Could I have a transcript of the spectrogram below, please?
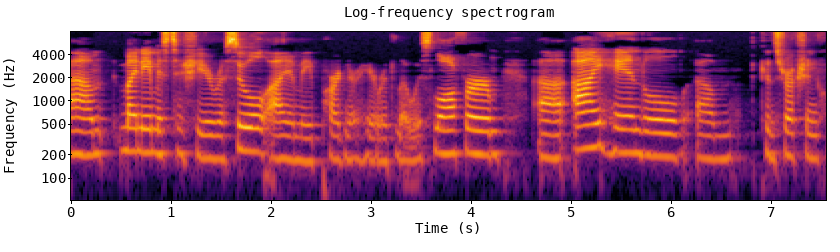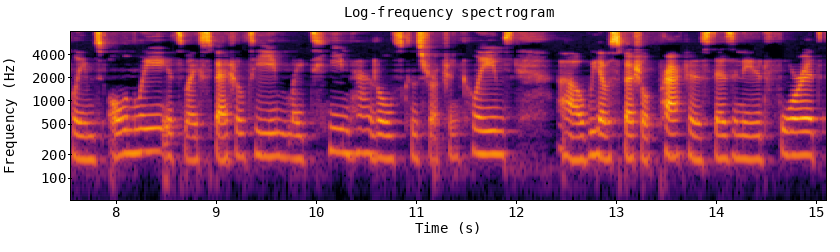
Um, my name is Tashia Rasul. I am a partner here at Lois Law Firm. Uh, I handle um, construction claims only. It's my specialty. My team handles construction claims. Uh, we have a special practice designated for it.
